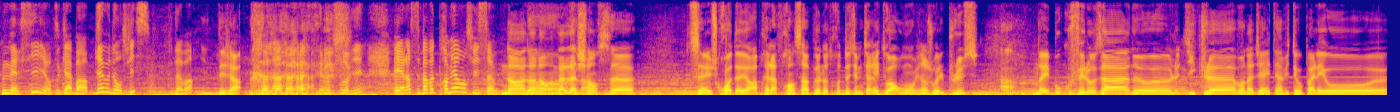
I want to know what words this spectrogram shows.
Merci. En tout cas, bah, bienvenue en Suisse, tout d'abord. Déjà. Voilà, c'est votre premier. Et alors c'est pas votre première en Suisse? Non, non, Non, on a de la chance. euh, je crois d'ailleurs, après la France, c'est un peu notre deuxième territoire où on vient jouer le plus. Ah. On avait beaucoup fait Lausanne, euh, le D-Club, on a déjà été invité au Paléo. euh,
